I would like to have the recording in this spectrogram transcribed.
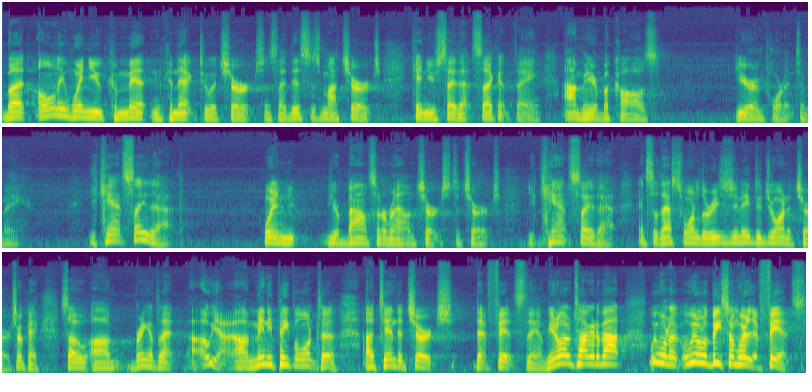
But only when you commit and connect to a church and say, This is my church, can you say that second thing, I'm here because you're important to me. You can't say that when you're bouncing around church to church. You can't say that. And so that's one of the reasons you need to join a church. Okay, so uh, bring up that. Oh, yeah, uh, many people want to attend a church that fits them. You know what I'm talking about? We want to we want to be somewhere that fits.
